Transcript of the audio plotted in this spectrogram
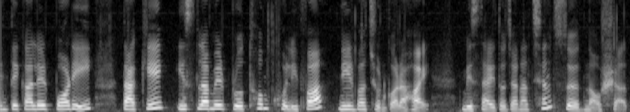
ইন্তেকালের পরেই তাকে ইসলামের প্রথম খলিফা নির্বাচন করা হয়। বিস্তারিত জানাচ্ছেন সৈয়দ নওশাদ।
